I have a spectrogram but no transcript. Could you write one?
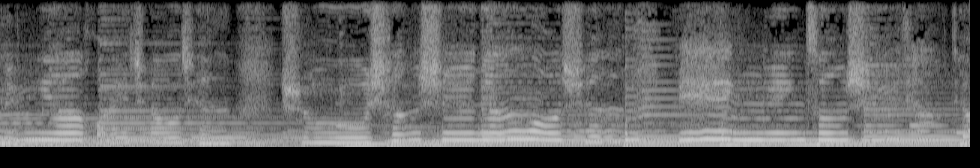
女呀怀秋千，书生十年落雪，命运总是迢迢。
